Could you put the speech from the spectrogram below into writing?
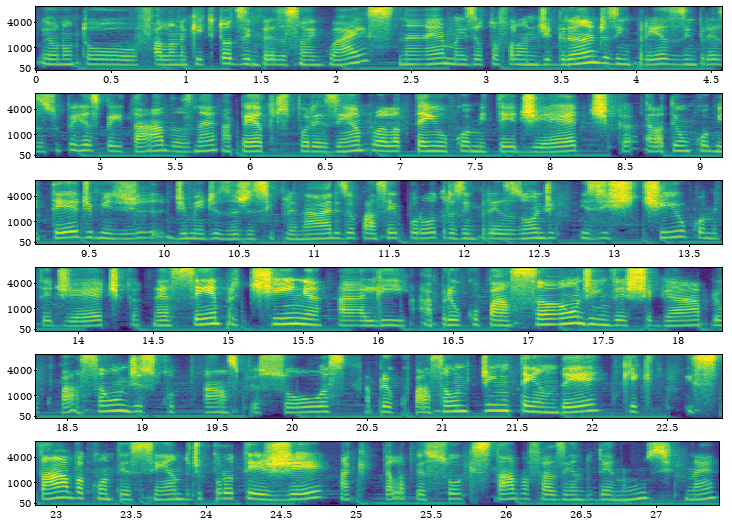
eu não estou falando aqui que todas as empresas são iguais, né, mas eu estou falando de grandes empresas, empresas super respeitadas, né. A Petros, por exemplo, ela tem o comitê de ética, ela tem um comitê de, medi de medidas disciplinares. Eu passei por outras empresas onde existia o comitê de ética, né, sempre tinha ali a preocupação de investigar, a preocupação de escutar as pessoas, a preocupação de entender o que, que estava acontecendo, de proteger aquela pessoa que estava fazendo denúncia, né.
